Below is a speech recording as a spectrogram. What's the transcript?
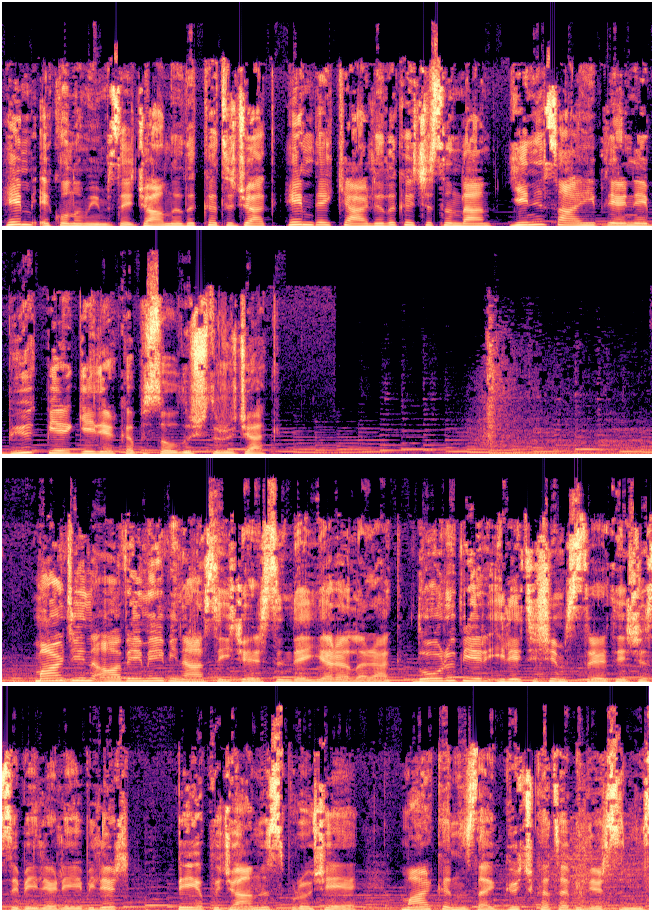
hem ekonomimize canlılık katacak, hem de karlılık açısından yeni sahiplerine büyük bir gelir kapısı oluşturacak. Mardin AVM binası içerisinde yer alarak doğru bir iletişim stratejisi belirleyebilir ve yapacağınız projeye markanıza güç katabilirsiniz.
